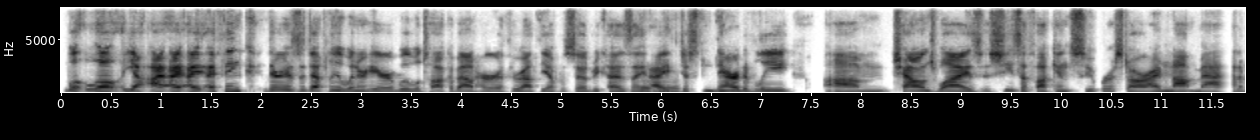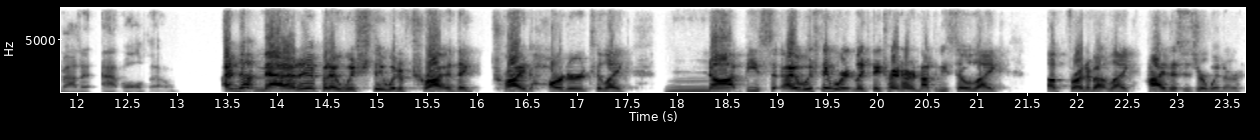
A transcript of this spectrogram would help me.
Well, well, yeah, I, I, I think there is a definitely a winner here. We will talk about her throughout the episode because I, mm-hmm. I just narratively um, challenge wise, she's a fucking superstar. I'm not mad about it at all, though. I'm not mad at it, but I wish they would have tried. They tried harder to like not be. So, I wish they were like they tried harder not to be so like upfront about like, "Hi, this is your winner."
